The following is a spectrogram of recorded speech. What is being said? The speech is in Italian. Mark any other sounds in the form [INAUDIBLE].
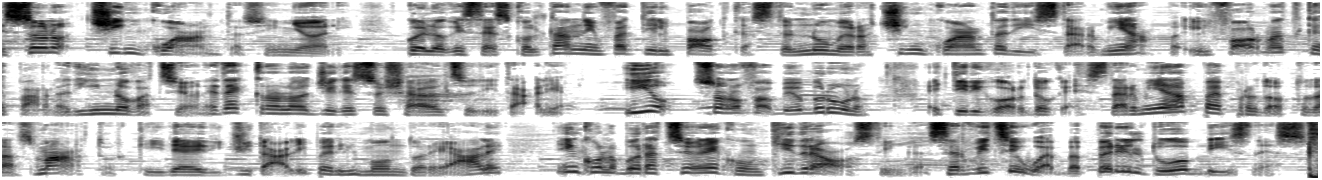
E sono 50, signori. Quello che stai ascoltando infatti è il podcast numero 50 di Star Me Up, il format che parla di innovazione tecnologica e sociale al Sud Italia. Io sono Fabio Bruno e ti ricordo che Star Me Up è prodotto da Smartwork, idee digitali per il mondo reale, in collaborazione con Kidra Hosting, servizi web per il tuo business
